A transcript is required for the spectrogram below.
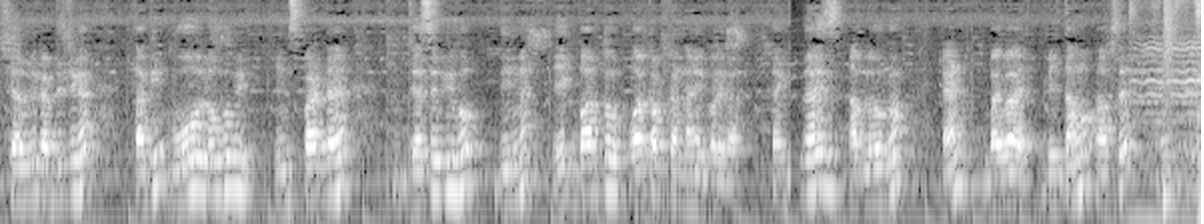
शेयर भी कर दीजिएगा, ताकि वो लोग भी इंस्पायर्ड रहे। जैसे भी हो, दिन में एक बार तो वर्कआउट करना ही पड़ेगा। थैंक यू गाइज़ आप लोगों को एंड बाय बाय मिलता हूँ आपसे।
